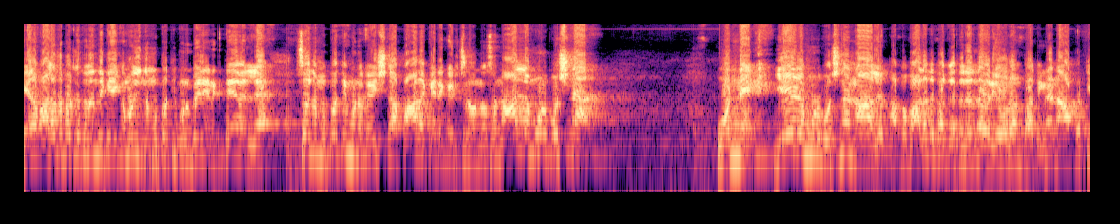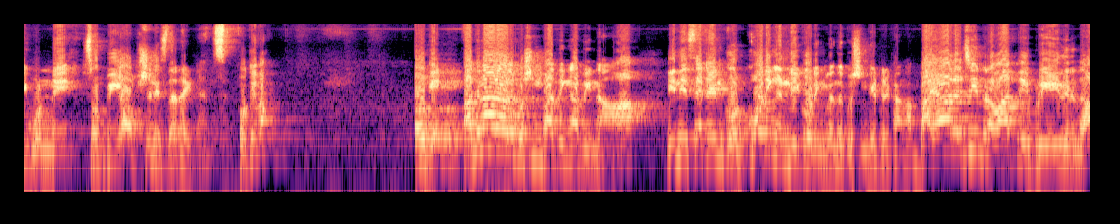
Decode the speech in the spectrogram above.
ஏன்னா வலது பக்கத்துல இருந்து கேட்கும்போது இந்த முப்பத்தி மூணு பேர் எனக்கு தேவையில்லை. சோ இந்த முப்பத்தி மூணு கழிச்சுட்டா பால இடம் சோ நாலுல மூணு போச்சுன்னா? ஒன்னு ஏழு மூணு போச்சுன்னா நாலு. அப்ப வலது பக்கத்துல இருந்து அவர் எவ்வளவுன்னு பாத்தீங்கன்னா நாற்பத்தி ஒன்னு so B option is the right answer ஓகேவா ஓகே பதினாறாவது கொஸ்டின் பாத்தீங்க அப்படின்னா இனி செகண்ட் கோட் கோடிங் அண்ட் டிகோடிங்ல இருந்து கொஸ்டின் கேட்டிருக்காங்க. பயாலஜின்ற வார்த்தை எப்படி எழுதிருந்தா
